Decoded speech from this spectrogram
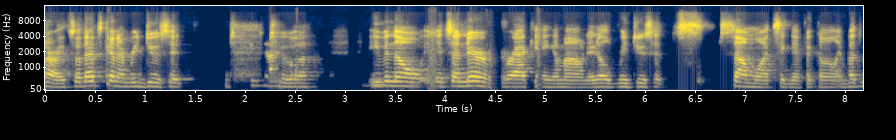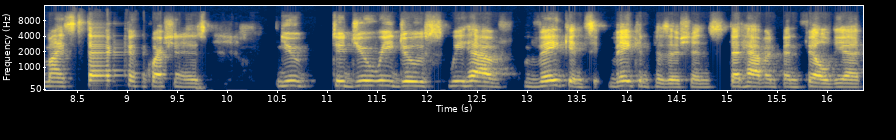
All right, so that's gonna reduce it exactly. to a, even though it's a nerve wracking amount, it'll reduce it somewhat significantly. But my second question is, you, did you reduce, we have vacancy, vacant positions that haven't been filled yet.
